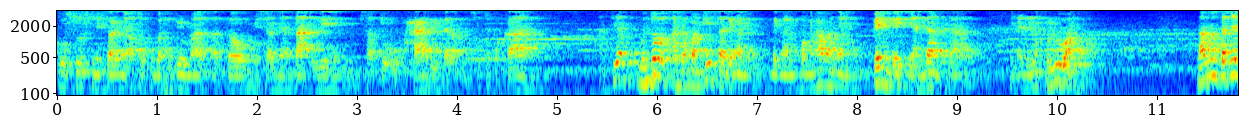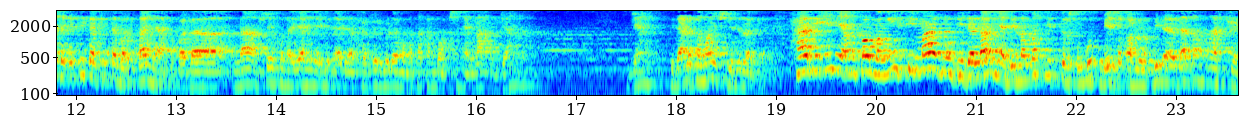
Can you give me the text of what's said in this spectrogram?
khusus misalnya khutbah Jumat atau misalnya taklim satu hari dalam satu pekan. Artinya menurut anggapan kita dengan dengan pemahaman yang pendek yang dangkal ini adalah peluang. Namun ternyata ketika kita bertanya kepada Nah Syekhuna Yahya bin Ali Al-Fajr beliau mengatakan bahwasanya lah jangan. Jangan, tidak ada tamayus di dalamnya. Hari ini engkau mengisi madu di dalamnya di dalam masjid tersebut, besok ahlul bidah datang racun.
